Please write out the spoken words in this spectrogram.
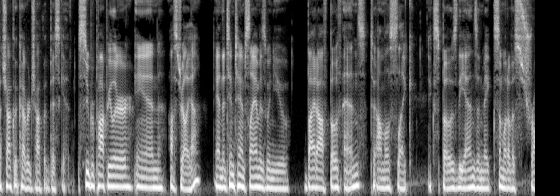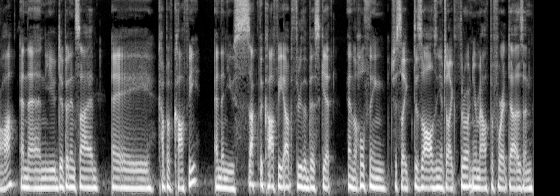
a chocolate covered chocolate biscuit. Super popular in Australia. And the Tim Tam Slam is when you bite off both ends to almost like expose the ends and make somewhat of a straw. And then you dip it inside a cup of coffee and then you suck the coffee up through the biscuit and the whole thing just like dissolves and you have to like throw it in your mouth before it does and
